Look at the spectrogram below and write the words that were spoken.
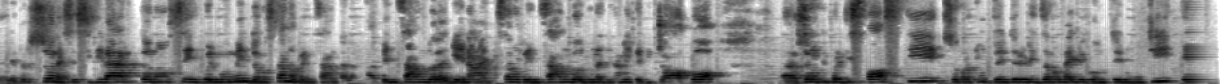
Le persone se si divertono, se in quel momento non stanno pensando alla, pensando alla DNA, ma stanno pensando ad una dinamica di gioco, eh, sono più predisposti, soprattutto interiorizzano meglio i contenuti e,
